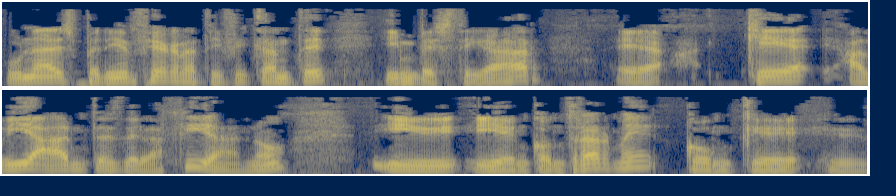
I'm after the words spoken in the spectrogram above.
una experiencia gratificante investigar eh, qué había antes de la CIA, ¿no? Y, encontrarme con que eh,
